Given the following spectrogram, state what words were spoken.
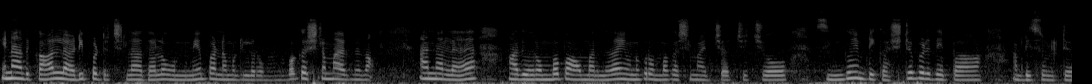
ஏன்னா அது காலில் அடிபட்டுருச்சுல அதால் ஒன்றுமே பண்ண முடியல. ரொம்ப கஷ்டமாக இருந்ததுதான் அதனால் அது ரொம்ப பாவமாக இருந்ததா? இவனுக்கு ரொம்ப கஷ்டமாயிடுச்சு. அச்சிச்சோ சிங்கம் இப்படி கஷ்டப்படுதேப்பா அப்படி சொல்லிட்டு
